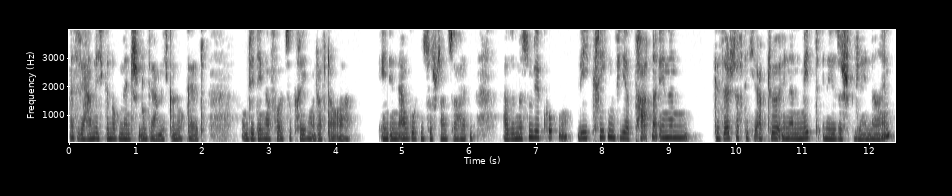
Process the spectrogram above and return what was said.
Also wir haben nicht genug Menschen und wir haben nicht genug Geld um die Dinger vollzukriegen und auf Dauer in, in einem guten Zustand zu halten. Also müssen wir gucken, wie kriegen wir PartnerInnen, gesellschaftliche AkteurInnen mit in dieses Spiel hinein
